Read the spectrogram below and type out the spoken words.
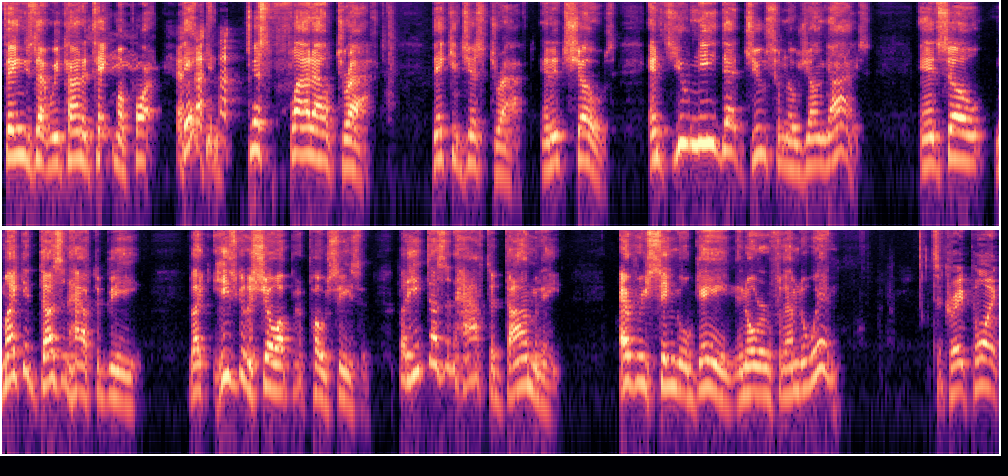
things that we kind of take them apart, they can just flat out draft. They can just draft, and it shows. And you need that juice from those young guys. And so Micah doesn't have to be like he's going to show up in the postseason, but he doesn't have to dominate every single game in order for them to win. It's a great point.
